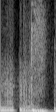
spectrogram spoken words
Música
